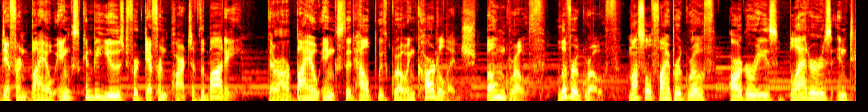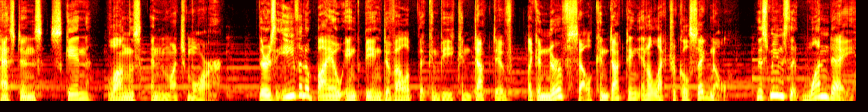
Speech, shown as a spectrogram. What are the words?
Different bioinks can be used for different parts of the body. There are bioinks that help with growing cartilage, bone growth, liver growth, muscle fiber growth, arteries, bladders, intestines, skin, lungs, and much more. There is even a bioink being developed that can be conductive, like a nerve cell conducting an electrical signal. This means that one day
